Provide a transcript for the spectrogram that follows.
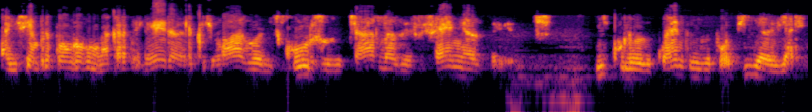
Ahí siempre pongo como una cartelera de lo que yo hago, de mis cursos, de charlas, de reseñas, de artículos, de cuentos, de poesía, de diario.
